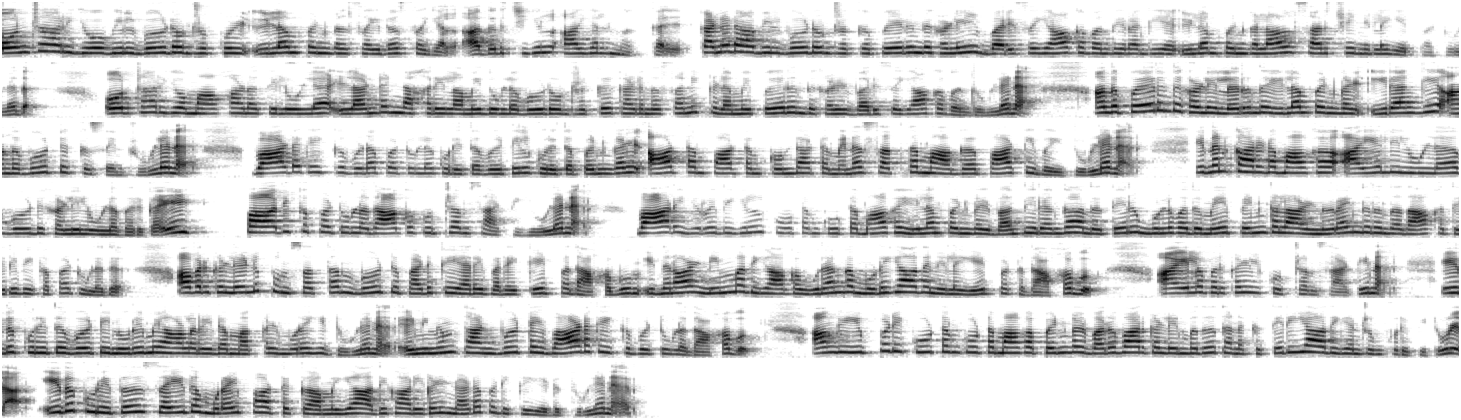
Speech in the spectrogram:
ஒன்றாரியோவில் வீடொன்றுக்குள் இளம் பெண்கள் செய்த செயல் அதிர்ச்சியில் அயல் மக்கள். கனடாவில் வீடொன்றுக்கு பேருந்துகளில் வரிசையாக வந்திறங்கிய இளம் பெண்களால் சர்ச்சை நிலை ஏற்பட்டுள்ளது. ஒன்றாரியோ மாகாணத்தில் உள்ள லண்டன் நகரில் அமைந்துள்ள வீடொன்றுக்கு கடந்த சனிக்கிழமை பேருந்துகள் வரிசையாக வந்துள்ளன. அந்த பேருந்துகளில் இருந்து இளம்பெண்கள் இறங்கி அந்த வீட்டுக்கு சென்றுள்ளனர். வாடகைக்கு விடப்பட்டுள்ள குறித்த வீட்டில் குறித்த பெண்கள் ஆட்டம் பாட்டம் கொண்டாட்டம் என சத்தமாக பாட்டி வைத்துள்ளனர். இதன் காரணமாக அயலில் உள்ள வீடுகளில் உள்ளவர்கள் பாதிக்கப்பட்டுள்ளதாக குற்றம் சாட்டியுள்ளனர். வார இறுதியில் கூட்டம் கூட்டமாக இளம்பெண்கள் வந்திறங்க அந்த தெரு முழுவதுமே பெண்களால் நிறைந்திருந்ததாக தெரிவிக்கப்பட்டுள்ளது. அவர்கள் எழுப்பும் சத்தம் வீட்டு படுக்கை அறை வரை கேட்பதாகவும் இதனால் நிம்மதியாக உறங்க முடியாத நிலை ஏற்பட்டதாகவும் அயலவர்கள் குற்றம் சாட்டினர். இது குறித்து வீட்டின் உரிமையாளரிடம் மக்கள் முறையிட்டுள்ளனர். எனினும் தான் வீட்டை வாடகைக்கு விட்டுள்ளதாகவும் அங்கு இப்படி கூட்டம் கூட்டமாக பெண்கள் வருவார்கள் என்பது தனக்கு தெரியாது என்றும் குறிப்பிட்டுள்ளார். இது குறித்து செய்த முறை முறைப்பாட்டுக்கு அமைய அதிகாரிகள் நடவடிக்கை எடுத்துள்ளனர்.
